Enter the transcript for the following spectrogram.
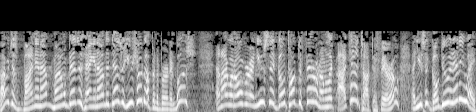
I was just minding out my own business, hanging out in the desert. You showed up in a burning bush. And I went over and you said, go talk to Pharaoh. And I'm like, I can't talk to Pharaoh. And you said, go do it anyway.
